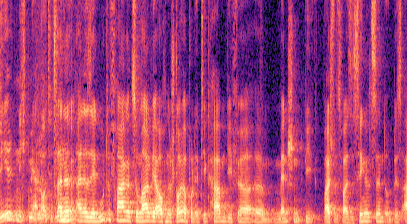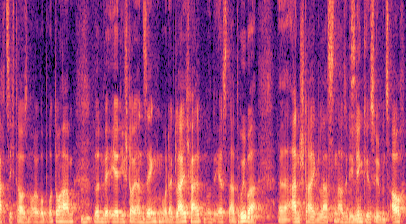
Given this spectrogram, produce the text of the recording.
wählen nicht mehr Leute die Das ist eine, eine sehr gute Frage, zumal wir auch eine Steuerpolitik haben, die für äh, Menschen, die beispielsweise Singles sind und bis 80.000 Euro brutto haben, mhm. würden wir eher die Steuern senken oder gleich halten und erst darüber äh, ansteigen lassen. Also die Linke ist übrigens auch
